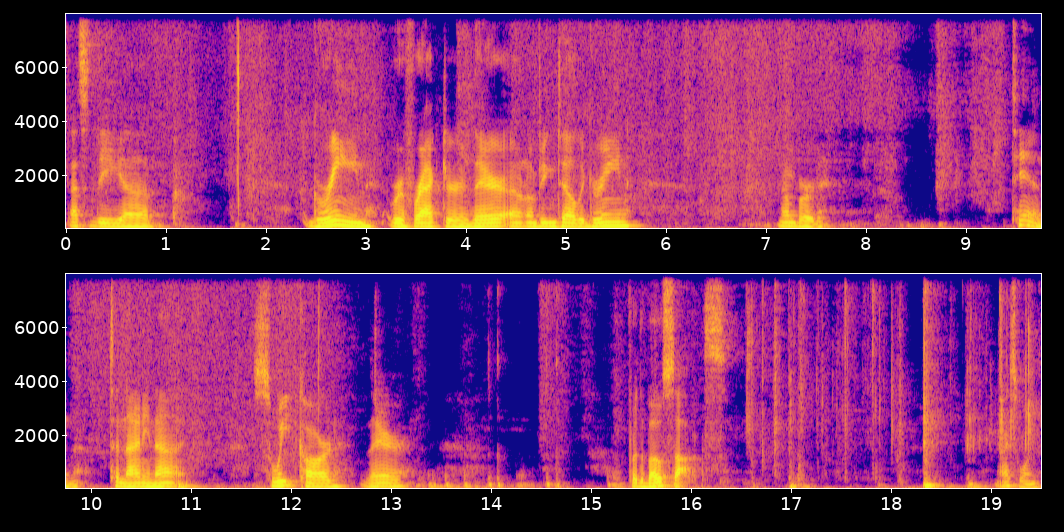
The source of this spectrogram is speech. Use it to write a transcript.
That's the uh, green refractor there. I don't know if you can tell the green. Numbered 10 to 99. Sweet card there for the Bo Sox. Nice one.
